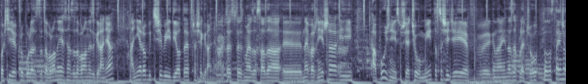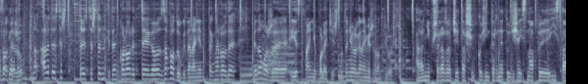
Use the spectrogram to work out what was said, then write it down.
właściciel klubu jest zadowolony, jestem zadowolony z grania, a nie robić z siebie idiotę w czasie grania. To jest, to jest moja zasada e, najważniejsza i a później z przyjaciółmi to, co się dzieje w, generalnie na zapleczu. To zostaje czy na w hotelu, zapleczu. No, ale to jest też, to jest też ten, ten koloryt tego zawodu generalnie. Tak naprawdę wiadomo, że jest fajnie polecieć. No to nie ulega najmniejszej wątpliwości. A nie przeraża cię ta szybkość internetu, dzisiaj snapy, Insta?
